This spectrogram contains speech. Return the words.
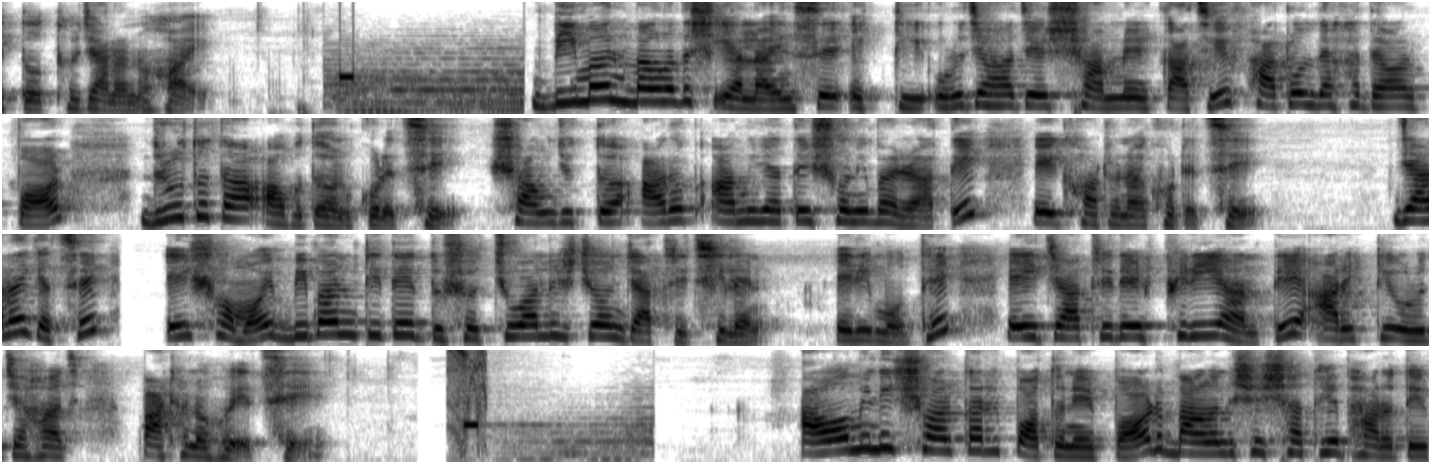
এ তথ্য জানানো হয়। বিমান বাংলাদেশ এয়ারলাইন্সের একটি উড়োজাহাজের সামনের কাছে ফাটল দেখা দেওয়ার পর দ্রুততা অবতরণ করেছে। সংযুক্ত আরব আমিরাতে শনিবার রাতে এই ঘটনা ঘটেছে। জানা গেছে, এই সময় বিমানটিতে দুশো জন যাত্রী ছিলেন। এরই মধ্যে এই যাত্রীদের ফিরিয়ে আনতে আরেকটি উড়োজাহাজ পাঠানো হয়েছে। আওয়ামী লীগ সরকারের পতনের পর বাংলাদেশের সাথে ভারতের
